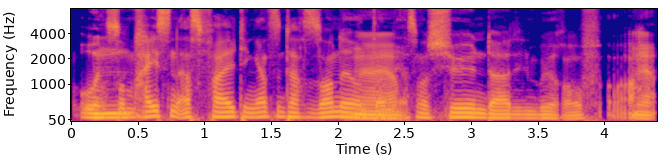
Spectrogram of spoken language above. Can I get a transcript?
Und- so einem heißen Asphalt, den ganzen Tag Sonne und Ja, dann erstmal schön da den Müll rauf. Oh. Ja.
